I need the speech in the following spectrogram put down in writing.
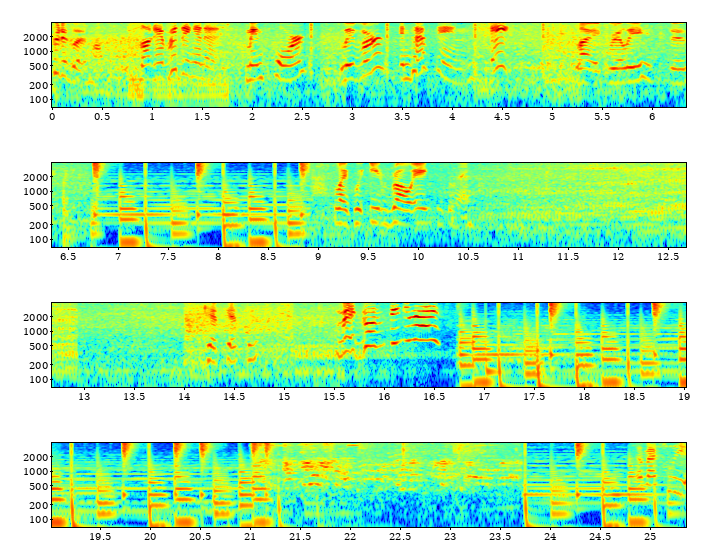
Pretty good, huh? Got everything in it. Minced pork, liver, intestine, eggs. Like really, just like we eat raw eggs or something. Kip, kip, kip. Mango sticky actually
